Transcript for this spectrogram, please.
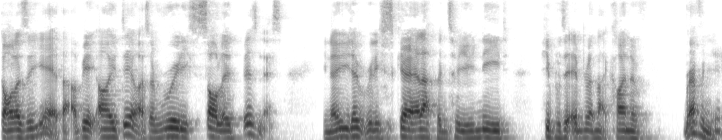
dollars a year. That would be ideal. That's a really solid business. You know, you don't really scale up until you need people to implement that kind of revenue.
